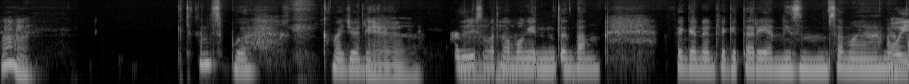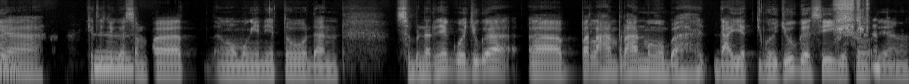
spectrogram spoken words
hmm Itu kan sebuah kemajuan ya. iya Kita tadi sempat Mhm. ngomongin tentang vegan dan vegetarianism sama oh Nathan. iya kita juga Hmm. sempat ngomongin itu dan sebenarnya gue juga eh, perlahan-perlahan mengubah diet gue juga sih gitu yang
